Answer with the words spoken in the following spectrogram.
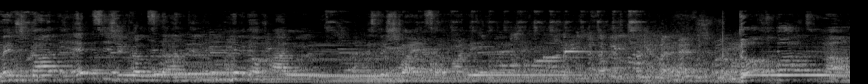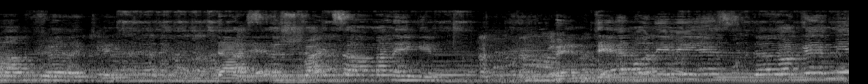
Mensch, gerade die ethische Konstante, hier noch an, ist eine Schweizer Money. Doch was haben wir für ein Glück, dass es Schweizer Money gibt. Wenn der Money ist, dann gehen wir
